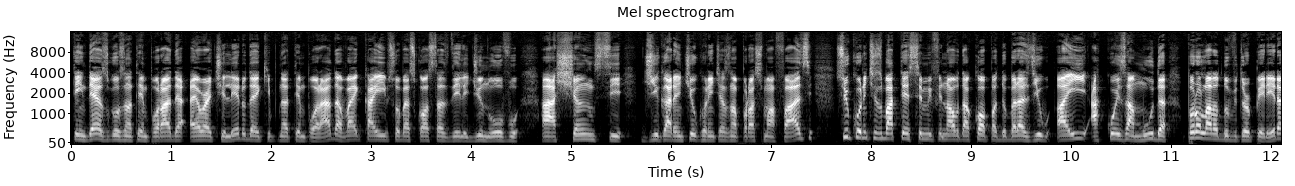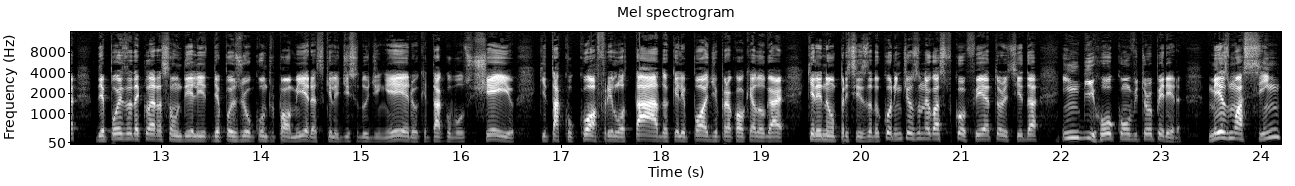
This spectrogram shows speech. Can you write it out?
Tem 10 gols na temporada, é o artilheiro da equipe na temporada. Vai cair sobre as costas dele de novo a chance de garantir o Corinthians na próxima fase. Se o Corinthians bater semifinal da Copa do Brasil, aí a coisa muda pro lado do Vitor Pereira. Depois da declaração dele, depois do jogo contra o Palmeiras, que ele disse do dinheiro, que tá com o bolso cheio, que tá com o cofre lotado, que ele pode ir para qualquer lugar que ele não precisa do Corinthians, o negócio ficou feio, a torcida embirrou com o Vitor Pereira. Mesmo assim,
